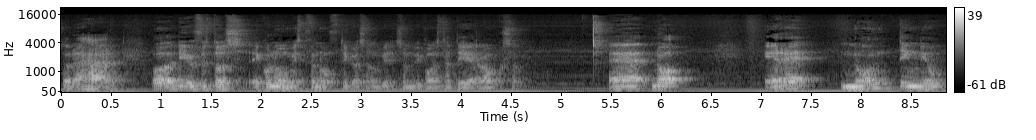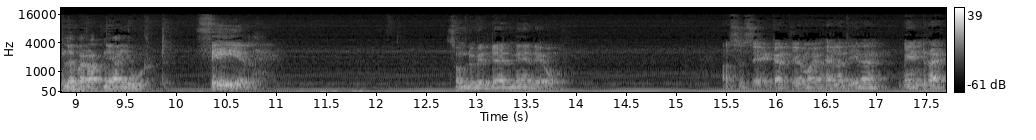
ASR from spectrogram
Så det här, och det är ju förstås ekonomiskt förnuftiga som vi, som vi konstaterar också. Eh, nå, är det någonting ni upplever att ni har gjort fel? Som du vill dela med dig av? Alltså säkert gör man ju hela tiden mindre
